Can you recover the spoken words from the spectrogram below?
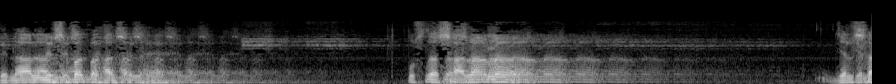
دنال نسبت حاصل ہے۔ اس دا سالانہ جلسہ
